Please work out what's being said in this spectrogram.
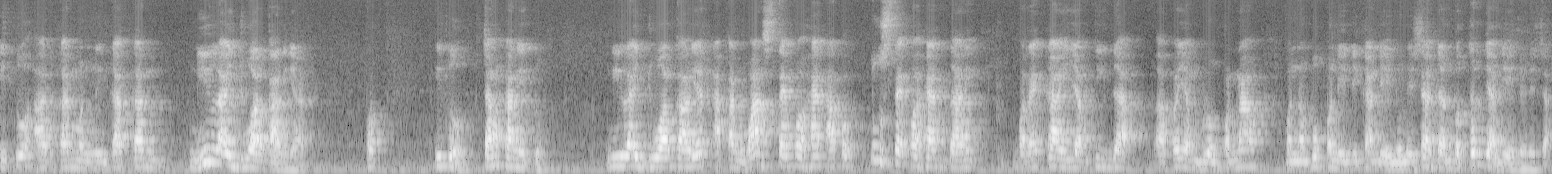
itu akan meningkatkan nilai jual kalian. Itu, camkan itu. Nilai jual kalian akan one step ahead atau two step ahead dari mereka yang tidak apa yang belum pernah menempuh pendidikan di Indonesia dan bekerja di Indonesia.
